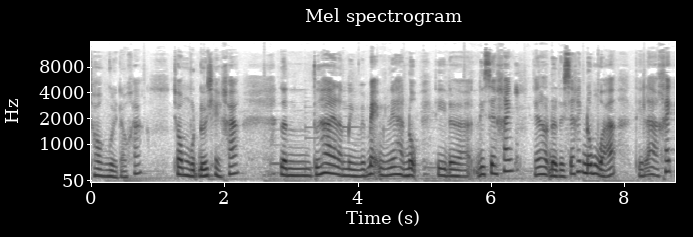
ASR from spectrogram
cho người nào khác cho một đứa trẻ khác. Lần thứ hai là mình với mẹ mình lên hà nội thì đi xe khách. Thế là đợt đấy xe khách đông quá. Thế là khách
